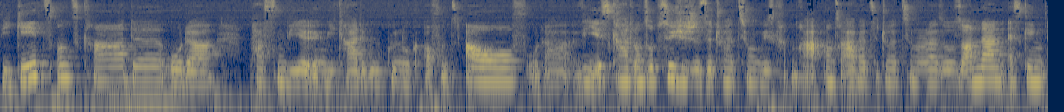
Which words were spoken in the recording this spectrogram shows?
wie geht's uns gerade? Oder passen wir irgendwie gerade gut genug auf uns auf? Oder wie ist gerade unsere psychische Situation, wie ist gerade unsere Arbeitssituation oder so, sondern es ging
